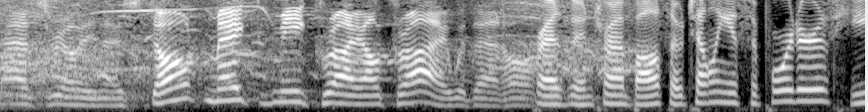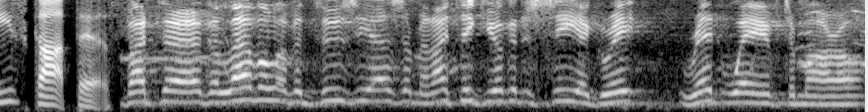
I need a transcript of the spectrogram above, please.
That's really nice. Don't make me cry. I'll cry with that whole. President Trump also telling his supporters he's got this. But uh, the level of enthusiasm, and I think you're going to see a great red wave tomorrow.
